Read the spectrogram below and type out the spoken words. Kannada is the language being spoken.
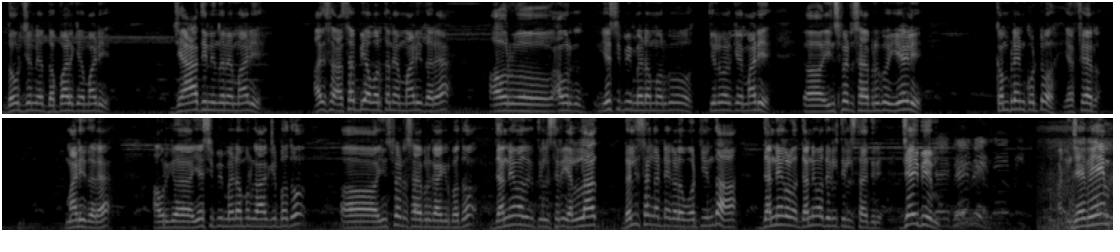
ದೌರ್ಜನ್ಯ ದಬ್ಬಾಳಿಕೆ ಮಾಡಿ ಜಾತಿ ನಿಂದನೆ ಮಾಡಿ, ಅಸ, ಅಸಭ್ಯ ವರ್ತನೆ ಮಾಡಿದ್ದಾರೆ. ಅವರು, ಅವ್ರಿಗೆ ಎ ಸಿ ಪಿ ಮೇಡಮ್ ಅವ್ರಿಗೂ ತಿಳುವಳಿಕೆ ಮಾಡಿ ಇನ್ಸ್ಪೆಕ್ಟರ್ ಸಾಹೇಬ್ರಿಗೂ ಹೇಳಿ ಕಂಪ್ಲೇಂಟ್ ಕೊಟ್ಟು ಎಫ್ ಐ ಆರ್ ಮಾಡಿದ್ದಾರೆ. ಅವ್ರಿಗೆ ಎ ಸಿ ಪಿ ಮೇಡಮ್ರಿಗಾಗಿರ್ಬೋದು ಇನ್ಸ್ಪೆಕ್ಟರ್ ಸಾಹೇಬ್ರಿಗಾಗಿರ್ಬೋದು ಧನ್ಯವಾದ ತಿಳಿಸಿರಿ. ಎಲ್ಲ ದಲಿತ ಸಂಘಟನೆಗಳ ವತಿಯಿಂದ ಧನ್ಯಗಳು, ಧನ್ಯವಾದಗಳು ತಿಳಿಸ್ತಾ ಇದ್ದೀರಿ. ಜೈ ಭೀಮ್. ಜೈ ಭೀಮ್.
